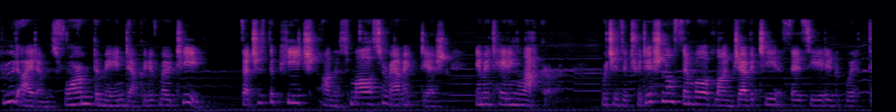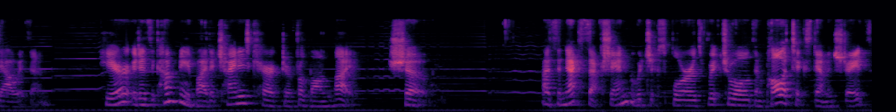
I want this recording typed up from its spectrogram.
food items formed the main decorative motif, such as the peach on the small ceramic dish imitating lacquer, which is a traditional symbol of longevity associated with Taoism. Here it is accompanied by the Chinese character for long life, shou. As the next section, which explores rituals and politics, demonstrates,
